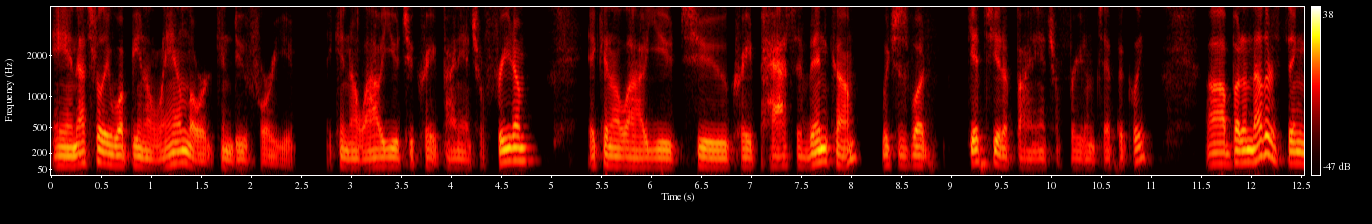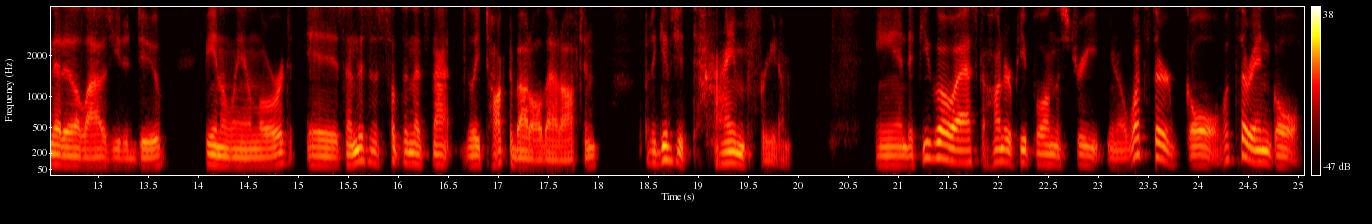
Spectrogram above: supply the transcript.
And that's really what being a landlord can do for you. It can allow you to create financial freedom. It can allow you to create passive income, which is what gets you to financial freedom typically. Uh, but another thing that it allows you to do being a landlord is, and this is something that's not really talked about all that often, but it gives you time freedom. And if you go ask 100 people on the street, you know, what's their goal? What's their end goal?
